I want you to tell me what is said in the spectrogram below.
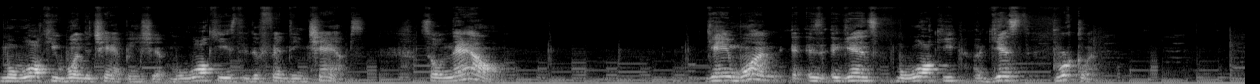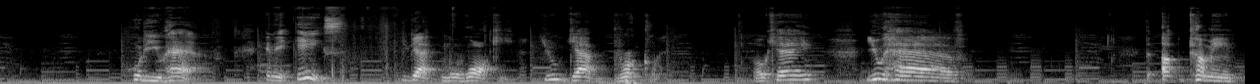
Milwaukee won the championship. Milwaukee is the defending champs. So now, game one is against Milwaukee, against Brooklyn. Who do you have? In the East, you got Milwaukee, you got Brooklyn. Okay? You have the upcoming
